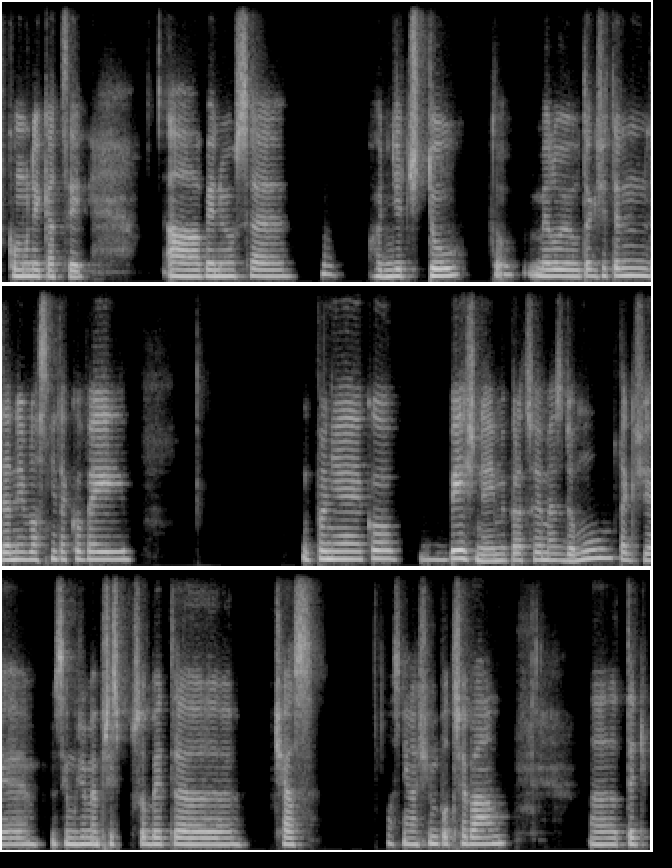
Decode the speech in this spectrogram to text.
v komunikaci. A věnuju se, hodně čtu, to miluju, takže ten den je vlastně takovej úplně jako běžný. My pracujeme z domu, takže si můžeme přizpůsobit eh, čas vlastně našim potřebám. Eh, teď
